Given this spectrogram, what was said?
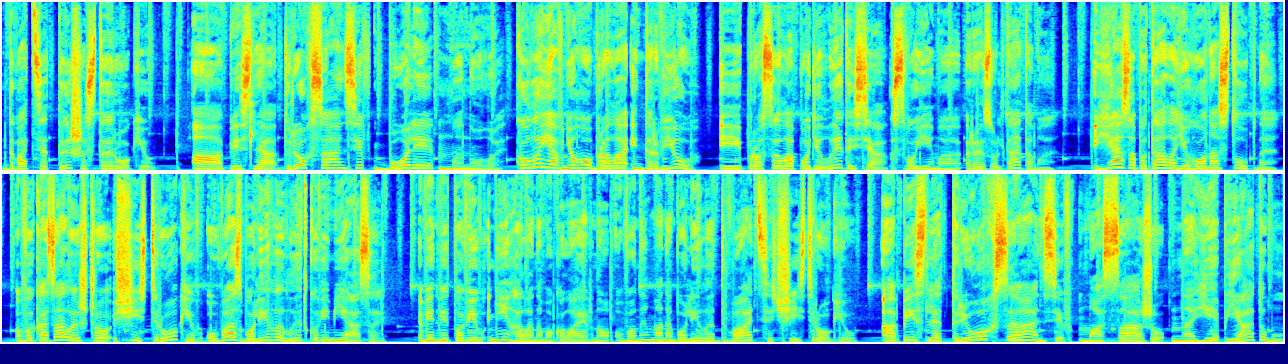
26 років. А після трьох сеансів болі минули. Коли я в нього брала інтерв'ю і просила поділитися своїми результатами, я запитала його наступне: ви казали, що 6 років у вас боліли литкові м'язи. Він відповів: Ні, Галина Миколаївно, вони в мене боліли 26 років. А після трьох сеансів масажу на Є5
